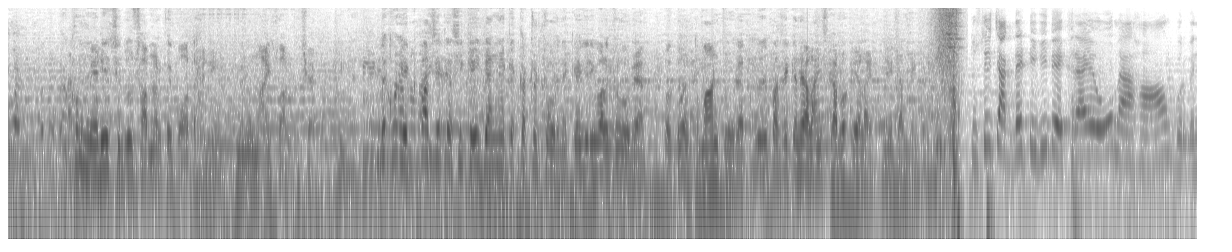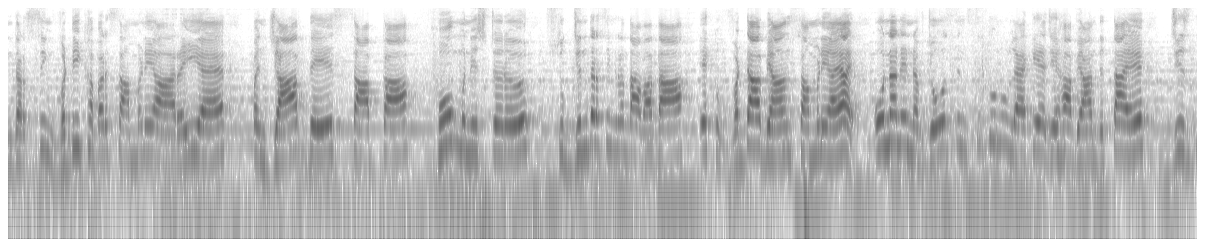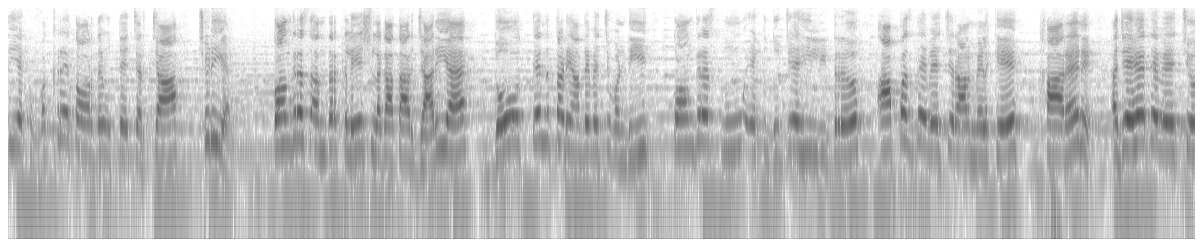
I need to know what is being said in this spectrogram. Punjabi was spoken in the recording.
ਦੇਖੋ, ਮੇਰੀ ਸਿੱਧੂ ਸਾਹਿਬ ਨਾਲ ਕੋਈ ਬਹੁਤ ਹੈ ਨਹੀਂ। ਮੈਨੂੰ ਨਾ ਹੀ ਸਵਾਲ ਪੁੱਛਿਆ। ਠੀਕ ਹੈ। ਦੇਖੋ, ਇੱਕ ਪਾਸੇ ਤੇ ਅਸੀਂ ਕਹੀ ਜਾਂਦੇ ਹਾਂ ਕਿ ਕੱਟੜ ਚੋਰ ਨੇ, ਕੇਜਰੀਵਾਲ ਚੋਰ ਰਿਹਾ ਭਗਵੰਤ ਚੋਰ ਰਿਹਾ ਦੂਜੇ ਪਾਸੇ ਕਹਿੰਦੇ ਅਲਾਈਅੰਸ ਕਰ ਲਓ, ਇਹ ਅਲਾਈਅੰਸ ਮੇਰੀ ਗੱਲ ਨਹੀਂ ਬਣੀ ਤੁਸੀਂ ਚੱਕਦੇ ਟੀਵੀ ਦੇਖ ਰਹੇ ਹੋ, ਮੈਂ ਹਾਂ ਗੁਰਵਿੰਦਰ ਸਿੰਘ। ਵੱਡੀ ਖਬਰ ਸਾਹਮਣੇ ਆ ਰਹੀ ਹੈ। ਪੰਜਾਬ ਦੇ ਸਾਬਕਾ ਹੋਮ ਮਿਨਿਸਟਰ ਸੁਖਜਿੰਦਰ ਸਿੰਘ ਰੰਧਾਵਾ ਦਾ ਇੱਕ ਵੱਡਾ ਬਿਆਨ ਸਾਹਮਣੇ ਆਇਆ ਹੈ। ਉਹਨਾਂ ਨੇ ਨਵਜੋਤ ਸਿੰਘ ਸਿੱਧੂ ਲੈ ਕੇ ਅਜਿਹਾ ਬਿਆਨ ਦਿੱਤਾ ਹੈ ਜਿਸ ਦੀ ਇੱਕ ਵੱਖਰੇ ਤੌਰ ਦੇ ਉੱਤੇ ਚਰਚਾ ਛਿੜੀ ਹੈ। ਕਾਂਗਰਸ ਅੰਦਰ ਕਲੇਸ਼ ਲਗਾਤਾਰ ਜਾਰੀ ਹੈ। ਦੋ ਤਿੰਨ ਧੜਿਆਂ ਦੇ ਵਿੱਚ ਵੰਡੀ ਕਾਂਗਰਸ ਨੂੰ ਇੱਕ ਦੂਜੇ ਹੀ ਲੀਡਰ ਆਪਸ ਦੇ ਵਿੱਚ ਰਲ ਮਿਲ ਕੇ ਖਾ ਰਹੇ ਨੇ। ਅਜਿਹੇ ਦੇ ਵਿੱਚ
